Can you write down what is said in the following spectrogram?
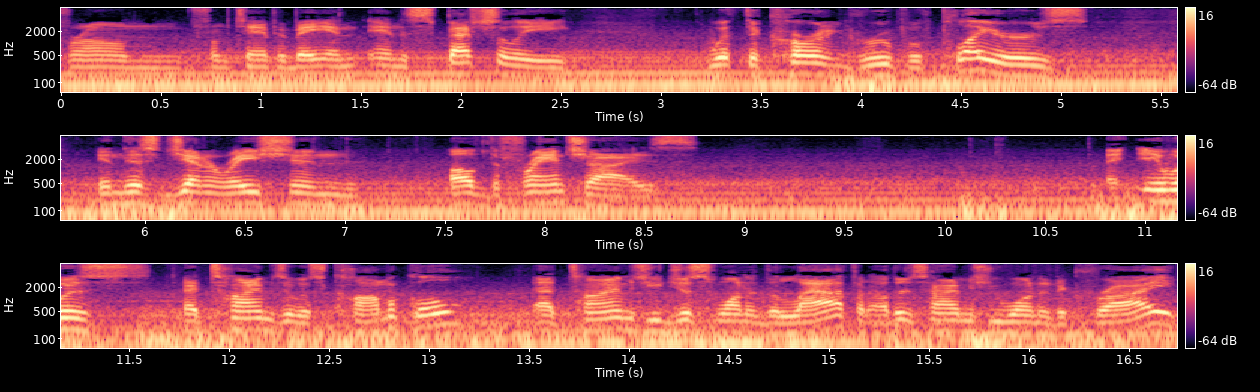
from from Tampa Bay, and, and especially with the current group of players in this generation of the franchise it was at times it was comical at times you just wanted to laugh at other times you wanted to cry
